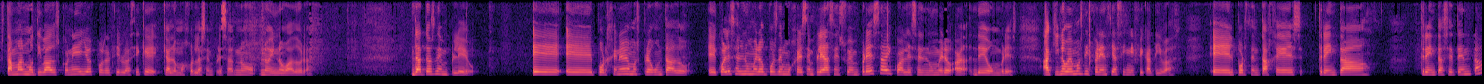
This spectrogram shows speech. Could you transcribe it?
Están más motivados con ellos, por decirlo así, que, a lo mejor las empresas no, innovadoras. Datos de empleo. Eh, eh, por género hemos preguntado eh, cuál es el número pues, de mujeres empleadas en su empresa y cuál es el número ah, de hombres. Aquí no vemos diferencias significativas. El porcentaje es 30, 30-70,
